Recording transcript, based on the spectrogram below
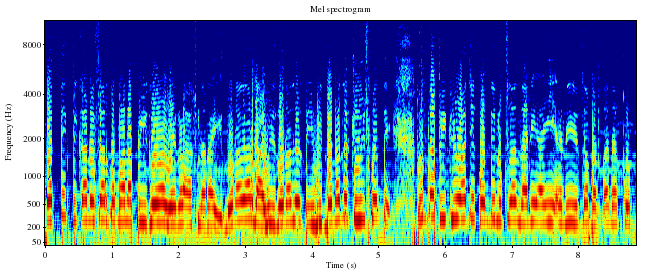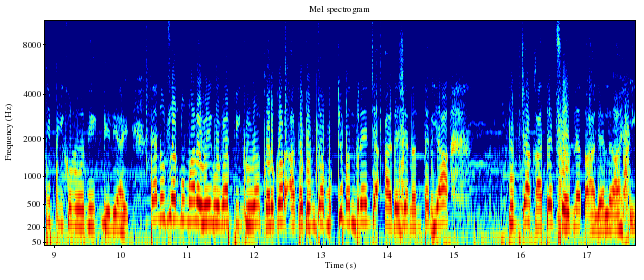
प्रत्येक पिकानुसार तुम्हाला पीक विमा वेगळा असणार आहे. दोन हजार बावीस दोन हजार तेवीस दोन हजार चोवीसमध्ये तुमच्या पीक विमाचे कोणते नुकसान झाले आहे आणि याचा भरताना कोणती पीक नोंदणी गेली आहे? त्यानुसार तुम्हाला वेगवेगळा पीक विमा खरोखर आता तुमच्या मुख्यमंत्र्यांच्या आदेशानंतर या तुमच्या खात्यात सोडण्यात आलेलं आहे.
